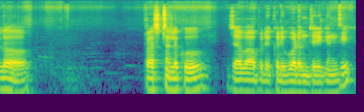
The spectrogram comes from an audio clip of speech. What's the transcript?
లో ప్రశ్నలకు జవాబులు ఇక్కడ ఇవ్వడం జరిగింది.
